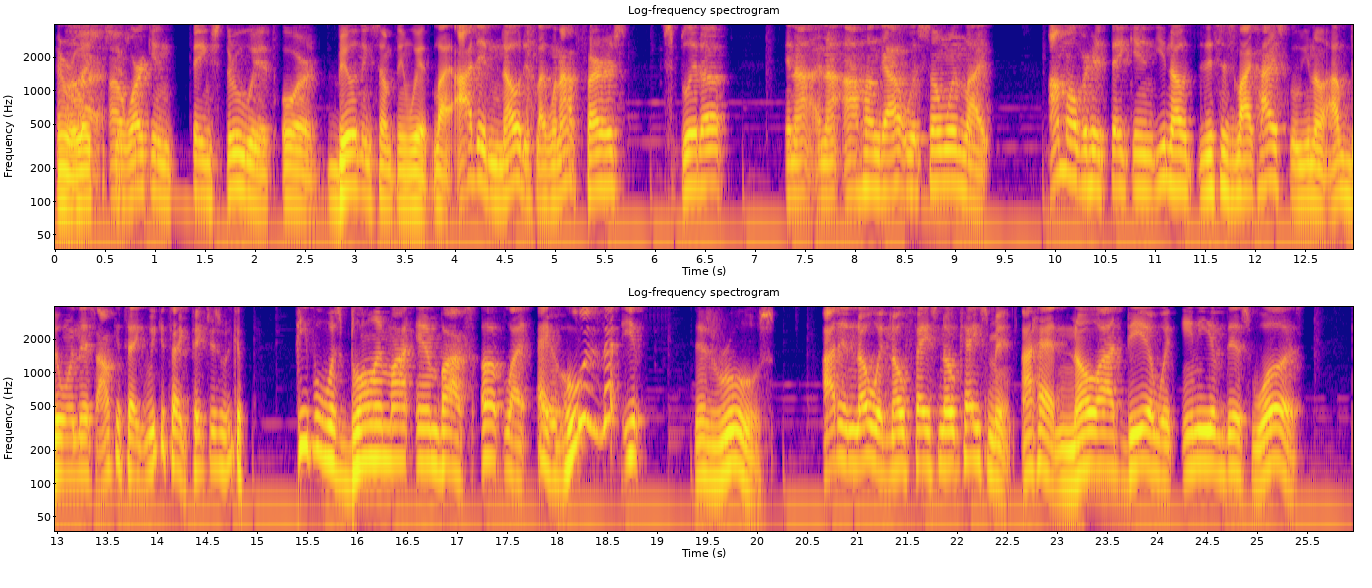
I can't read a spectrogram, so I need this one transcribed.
In are- relationships. are, working things through with or building something with. Like I didn't notice. Like when I first split up and I and I, I hung out with someone, like I'm over here thinking, you know, this is like high school. You know, I'm doing this. I can take we could take pictures. We could people was blowing my inbox up like, hey, who is that? You, there's rules. I didn't know what no face, no case meant. I had no idea what any of this was.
